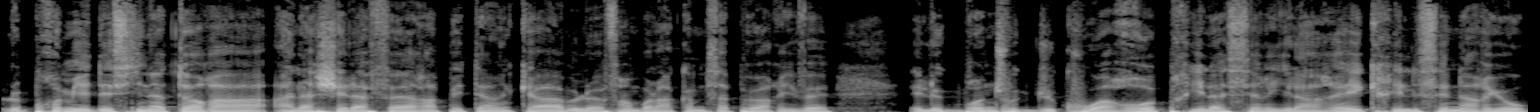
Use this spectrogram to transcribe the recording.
le premier dessinateur a, lâché l'affaire, a pété un câble, enfin voilà, comme ça peut arriver. Et Luc Brunswick, du coup, a repris la série, il a réécrit le scénario,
